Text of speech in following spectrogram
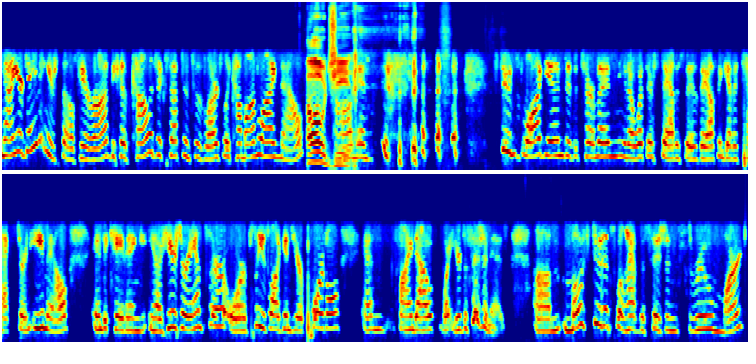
now you're dating yourself here, Rob, because college acceptances largely come online now. Oh, gee. Um, and students log in to determine, you know, what their status is. They often get a text or an email indicating, you know, here's your answer, or please log into your portal and find out what your decision is. Um, most students will have decisions through March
